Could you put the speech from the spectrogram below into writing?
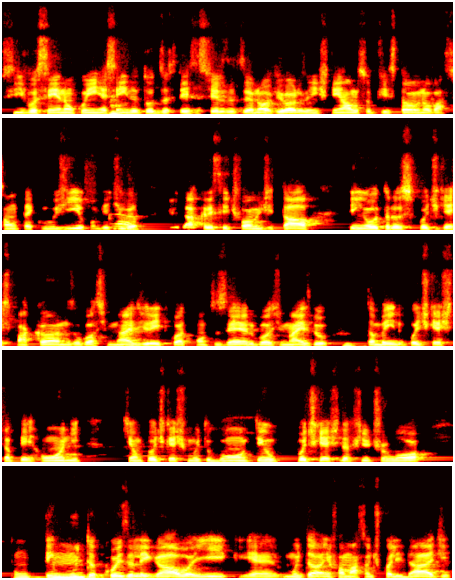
se você não conhece uhum. ainda, todas as terças-feiras às 19 horas a gente tem aula sobre gestão, inovação, tecnologia, com o objetivo é. de ajudar a crescer de forma digital tem outros podcasts bacanas, eu gosto demais do Direito 4.0, gosto demais do, também do podcast da Perrone, que é um podcast muito bom, tem o podcast da Future Law, então tem muita coisa legal aí, é, muita informação de qualidade,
